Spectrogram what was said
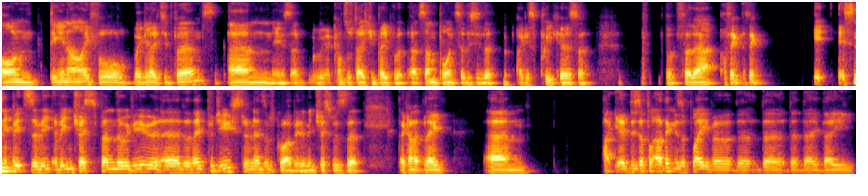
on DNI for regulated firms. Um, it's a, a consultation paper at, at, some point, so this is a, I guess, precursor for, for that. I think I think it, it snippets of, of interest from the review uh, that they produced, and there was quite a bit of interest. Was that they kind of they um, uh, yeah, there's a I think there's a flavour that the that they they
